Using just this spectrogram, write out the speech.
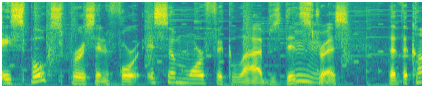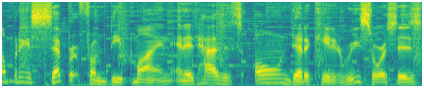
a spokesperson for Isomorphic Labs did hmm. stress that the company is separate from DeepMind and it has its own dedicated resources.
